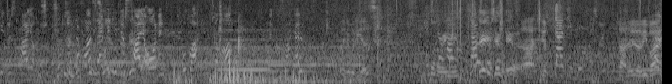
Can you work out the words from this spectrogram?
We could just tie it on. Should be enough. one side we fine, could just tie it on and go back and fill it up, then come back out. I know where he is. I don't know where he is. There he's out there. Ah, here. Daddy broke his foot. Nah, no, no, wee bye.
